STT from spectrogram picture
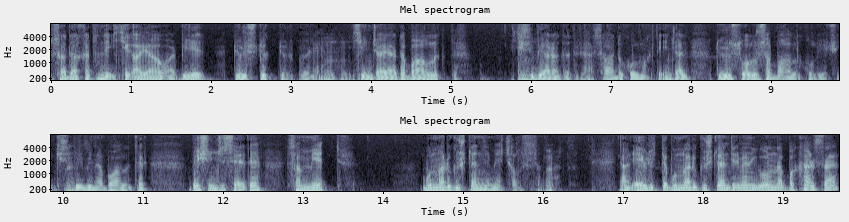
Sadakatin de iki ayağı var. Biri dürüstlüktür böyle. İkinci ayağı da bağlılıktır. İkisi bir aradadır. Yani sadık olmak deyince hani dürüst olursa bağlılık oluyor çünkü ikisi birbirine bağlıdır. Beşinci S'de samimiyettir. Bunları güçlendirmeye çalışsın. Evet. Yani evlilikte bunları güçlendirmenin yoluna bakarsa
